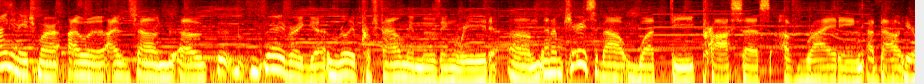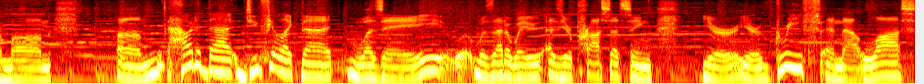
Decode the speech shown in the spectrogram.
Crying in H Mart, I was I've found a very very good, really profoundly moving read, um, and I'm curious about what the process of writing about your mom. Um, how did that? Do you feel like that was a was that a way as you're processing your your grief and that loss?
